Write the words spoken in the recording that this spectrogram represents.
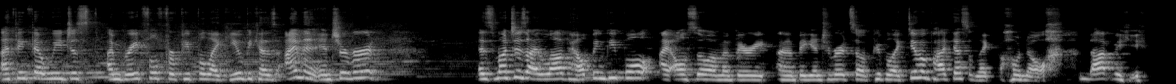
I think that we just I'm grateful for people like you because I'm an introvert. As much as I love helping people, I also am a very I'm a big introvert. So people are like, "Do you have a podcast?" I'm like, "Oh no, not me."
